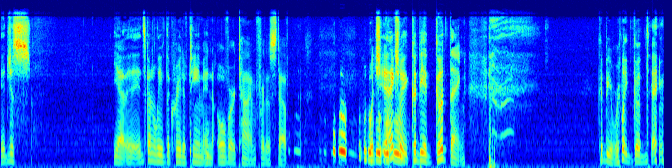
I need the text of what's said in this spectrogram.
It just yeah, it's going to leave the creative team in overtime for this stuff, which actually could be a good thing. could be a really good thing.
